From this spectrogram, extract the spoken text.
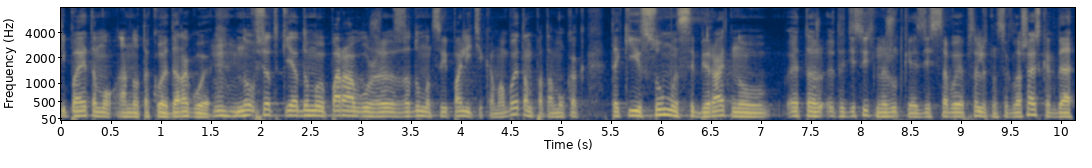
и поэтому оно такое дорогое. Угу. Но все-таки, я думаю, пора уже задуматься и политикам об этом, потому как такие суммы собирать, ну, это, это действительно жутко. Я здесь с собой абсолютно соглашаюсь, когда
